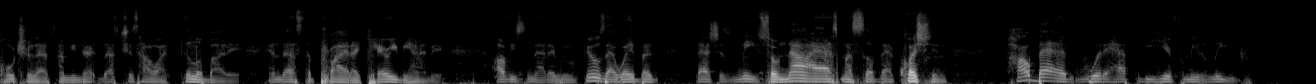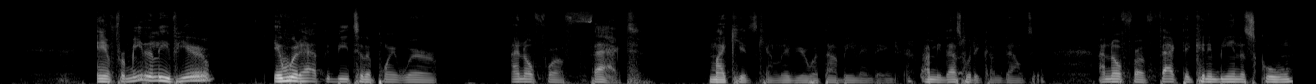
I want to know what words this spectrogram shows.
culture. That's I mean that that's just how I feel about it and that's the pride I carry behind it. Obviously not everyone feels that way, but that's just me. So now I ask myself that question. How bad would it have to be here for me to leave? And for me to leave here, it would have to be to the point where I know for a fact my kids can't live here without being in danger. I mean, that's what it comes down to. I know for a fact they couldn't be in a school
